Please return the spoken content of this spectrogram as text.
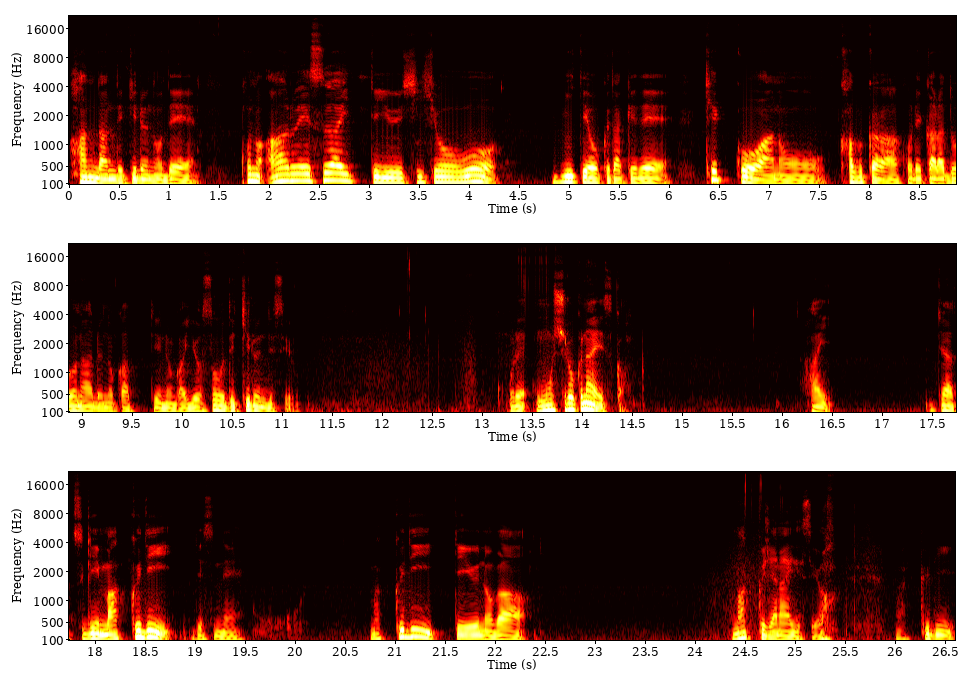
判断できるのでこの RSI っていう指標を見ておくだけで結構あの株価がこれからどうなるのかっていうのが予想できるんですよ。これ面白くないですか？はい。じゃあ次 MacD ですね。MacD っていうのが Mac じゃないですよ。MacD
